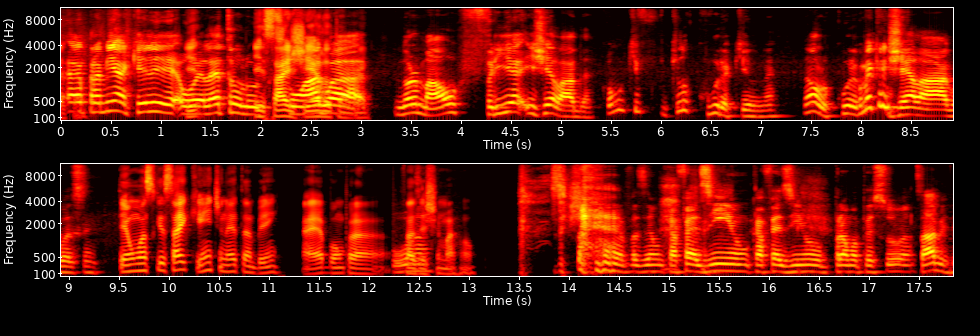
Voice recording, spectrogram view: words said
foda, é, é, pra mim é aquele, o E- Electrolux e sai com gelo água também. Normal, fria e gelada. Como que, que loucura aquilo, né? Não, loucura. Como é que gela a água assim? Tem umas que sai quente, né, também. Aí é bom pra Porra. fazer chimarrão. Fazer um cafezinho, um cafezinho pra uma pessoa, sabe?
